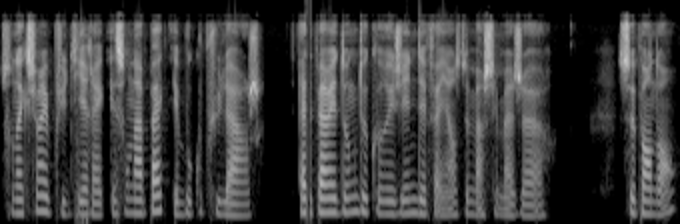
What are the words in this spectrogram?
son action est plus directe et son impact est beaucoup plus large. Elle permet donc de corriger une défaillance de marché majeure. Cependant,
